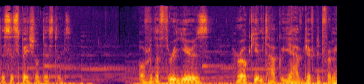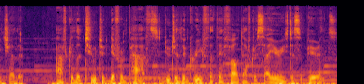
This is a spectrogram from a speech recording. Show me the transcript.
This is spatial distance. Over the three years, Hiroki and Takuya have drifted from each other, after the two took different paths due to the grief that they felt after Sayuri's disappearance.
